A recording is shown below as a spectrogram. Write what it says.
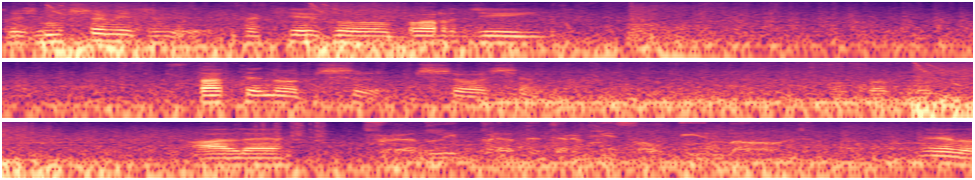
Coś muszę mieć takiego bardziej... Staty no 3, 3.8. Poza tym. Ale... Nie no,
